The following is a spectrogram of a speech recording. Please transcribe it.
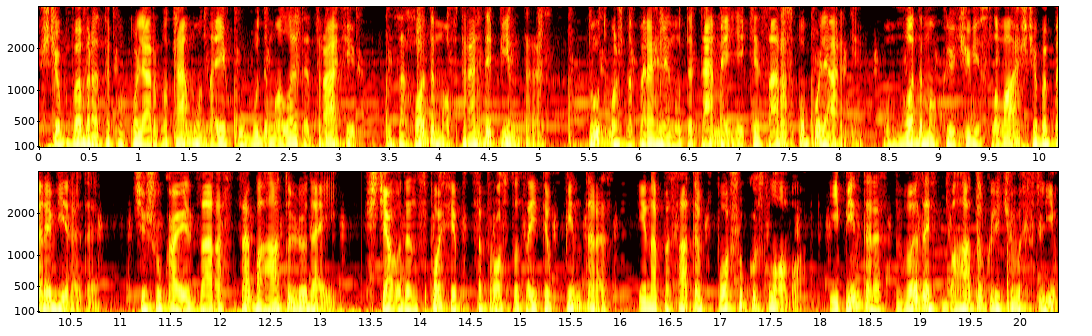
Щоб вибрати популярну тему, на яку будемо лити трафік, заходимо в тренди Pinterest. Тут можна переглянути теми, які зараз популярні. Вводимо ключові слова, щоб перевірити, чи шукають зараз це багато людей. Ще один спосіб це просто зайти в Pinterest і написати в пошуку слово. І Pinterest видасть багато ключових слів,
